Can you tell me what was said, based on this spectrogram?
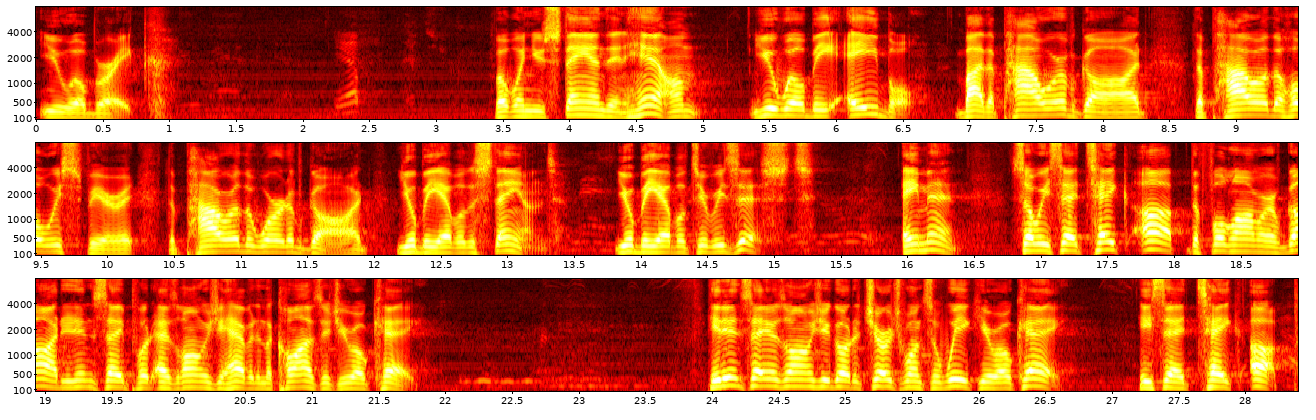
you will break. But when you stand in him, you will be able, by the power of God, the power of the Holy Spirit, the power of the Word of God, you'll be able to stand. You'll be able to resist. Amen. So he said, take up the full armor of God. He didn't say, put as long as you have it in the closet, you're okay. He didn't say, as long as you go to church once a week, you're okay. He said, take up,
